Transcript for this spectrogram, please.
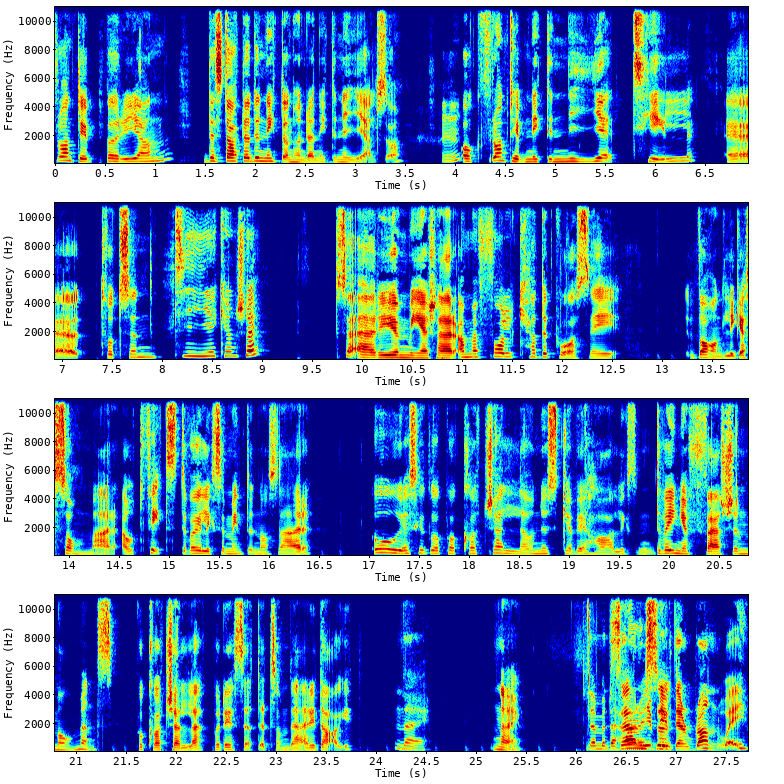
från typ början, det startade 1999 alltså, mm. och från typ 99 till eh, 2010 kanske, så är det ju mer så här, ja men folk hade på sig vanliga sommaroutfits. Det var ju liksom inte någon sån här, oh jag ska gå på Coachella och nu ska vi ha liksom, det var ingen fashion moments på Coachella på det sättet som det är idag. Nej. Nej. Nej men det Sen här har ju så... blivit en runway.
